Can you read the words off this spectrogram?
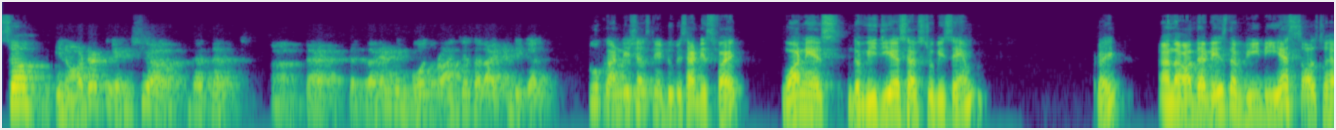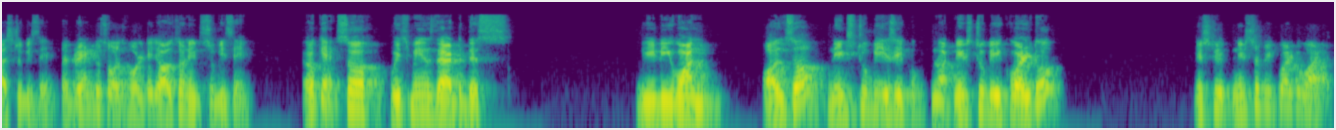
So in order to ensure that the, uh, that the current in both branches are identical, two conditions need to be satisfied. One is the VGS has to be same, right? And the other is the VDS also has to be same. The drain to source voltage also needs to be same. Okay, so which means that this VD1 also needs to be is equal, needs to be equal to needs to needs to be equal to what?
